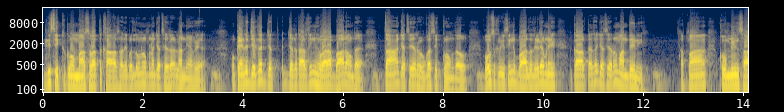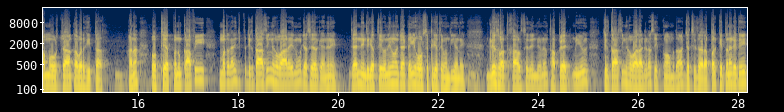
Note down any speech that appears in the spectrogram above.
ਜਿਹੜੀ ਸਿੱਖ ਕੌਮ ਆ, ਸਵੱਤ ਖਾਲਸਾ ਦੇ ਵੱਲੋਂ ਉਹਨੂੰ ਆਪਣਾ ਜਥੇਦਾਰ ਐਲਾਨਿਆ ਹੋਇਆ। ਉਹ ਕਹਿੰਦੇ ਜੇਕਰ ਜਤ- ਜਗਤਾਰ ਸਿੰਘ ਹਵਾਰਾ ਬਾਹਰ ਆਉਂਦਾ ਤਾਂ ਜਥੇਦਾਰ ਹੋਊਗਾ ਸਿੱਖ ਕੌਮ ਦਾ ਉਹ। ਉਹ ਸੁਖਬੀਰ ਸਿੰਘ ਬਾਦਲ ਜਿਹੜੇ ਆਪਣੇ ਅਕਾਲ ਤਖਤ ਜਥੇਦਾਰ ਨੂੰ ਮੰਨਦੇ ਨਹੀਂ। ਆਪਾਂ ਕੌਮੀ ਇਨਸਾਫ ਮੋਰਚਾ ਕਵਰ ਕੀਤਾ। ਹਨਾ? ਉੱਥੇ ਆਪਾਂ ਨੂੰ ਕਾਫੀ ਮਤਲਬ ਕਹਿੰਦੇ ਜਗਤਾਰ ਸਿੰਘ ਹਵਾਰੇ ਨੂੰ ਜਥੇਦਾਰ ਕਹਿੰਦੇ ਨੇ, ਚਾਹੇ ਨਿੰਗ ਜਥੇਬੰਦੀ ਹੋਣ, ਚਾਹੇ ਕਈ ਹੋਰ ਸਿੱਖ ਜਥੇਬੰਦੀਆਂ ਨੇ, ਜਿਹੜੇ ਸਵੱਤ ਖਾਲਸੇ ਦੇ ਜਿਹਨਾਂ ਨੇ ਥਾਪਿਆ, ਵੀ ਜਗਤਾਰ ਸਿੰਘ ਹਵਾਰਾ ਜਿਹੜਾ ਸਿੱਖ ਕੌਮ ਦਾ ਜਥੇਦਾਰ ਆ, ਪਰ ਕਿਤੇ ਨਾ ਕਿਤੇ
